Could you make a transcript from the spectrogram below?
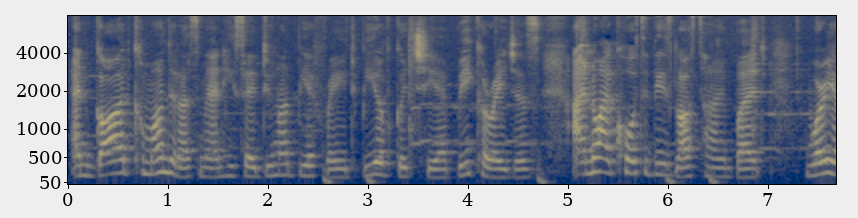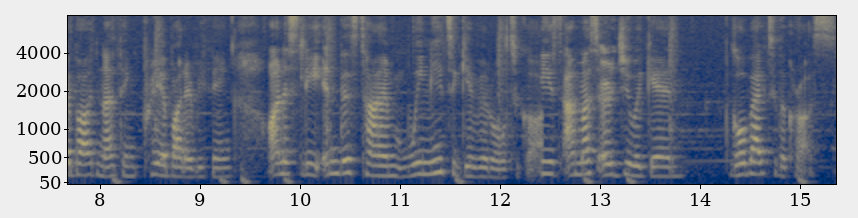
And God commanded us, man. He said, do not be afraid, be of good cheer, be courageous. I know I quoted these last time, but worry about nothing pray about everything. Honestly in this time we need to give it all to god. Please i must urge you again. Go back to the cross.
